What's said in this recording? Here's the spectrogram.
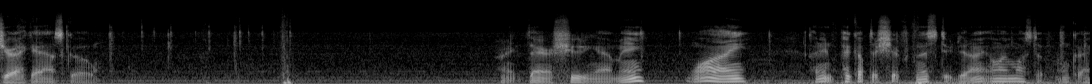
Jackass go? Right there, shooting at me. Why? I didn't pick up the shit from this dude, did I? Oh, I must have. Okay.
